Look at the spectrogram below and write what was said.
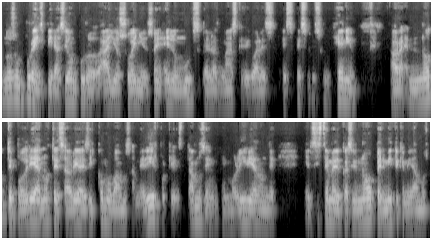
no son pura inspiración, puro, ah, yo sueño, soy Elon Musk, Elon Musk, igual es, es, es, un genio. Ahora, no te podría, no te sabría decir cómo vamos a medir, porque estamos en, en Bolivia donde el sistema de educación no permite que midamos,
